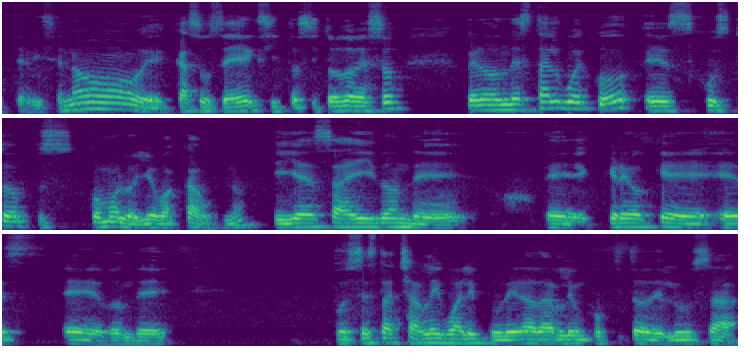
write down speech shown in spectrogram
te dice, no, eh, casos de éxitos y todo eso, pero donde está el hueco es justo, pues, cómo lo llevo a cabo, ¿no? Y es ahí donde eh, creo que es eh, donde pues esta charla igual y pudiera darle un poquito de luz a,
